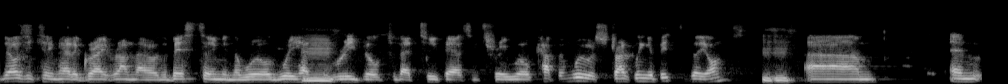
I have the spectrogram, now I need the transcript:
the Aussie team had a great run. They were the best team in the world. We had mm. to rebuild for that 2003 World Cup, and we were struggling a bit, to be honest. Mm-hmm. Um, and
